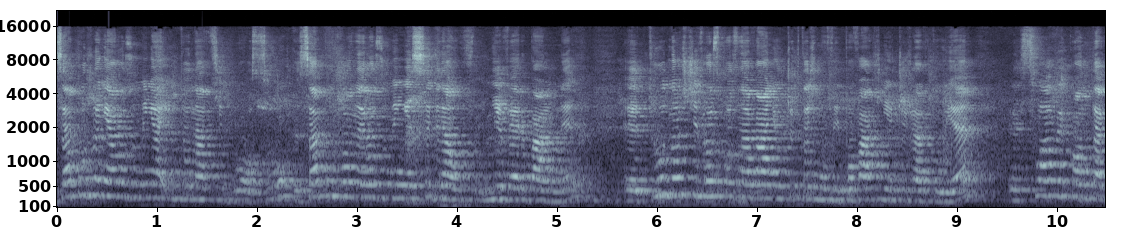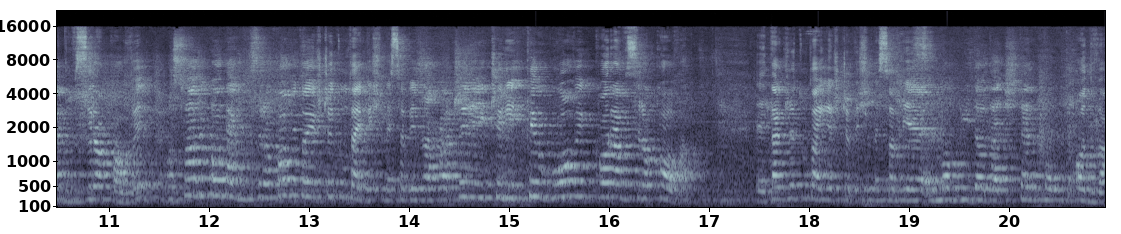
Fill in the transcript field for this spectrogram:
zaburzenia rozumienia intonacji głosu, zaburzone rozumienie sygnałów niewerbalnych, y, trudności w rozpoznawaniu, czy ktoś mówi poważnie, czy żartuje, y, słaby kontakt wzrokowy. O słaby kontakt wzrokowy to jeszcze tutaj byśmy sobie zahaczyli, czyli tył głowy, kora wzrokowa. Y, Także tutaj jeszcze byśmy sobie mogli dodać ten punkt O2.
